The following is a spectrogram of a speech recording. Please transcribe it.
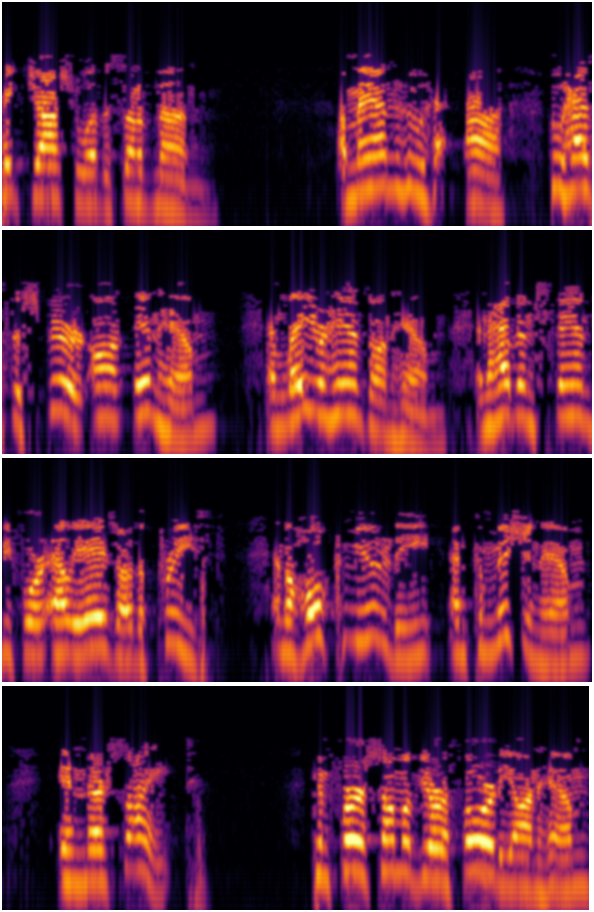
Take Joshua the son of Nun, a man who, uh, who has the Spirit on, in him, and lay your hands on him, and have him stand before Eleazar the priest and the whole community, and commission him in their sight. Confer some of your authority on him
